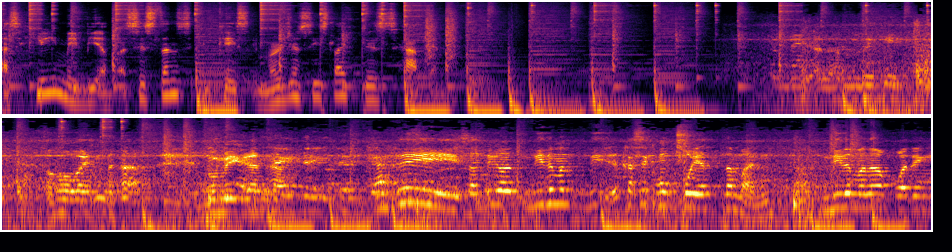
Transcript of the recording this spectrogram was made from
as he may be of assistance in case emergencies like this happen. Hindi. Okay na. Gumiga na. Hindi, sabi ko, hindi naman, hindi, kasi kung puyat naman, hindi naman ako pwedeng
